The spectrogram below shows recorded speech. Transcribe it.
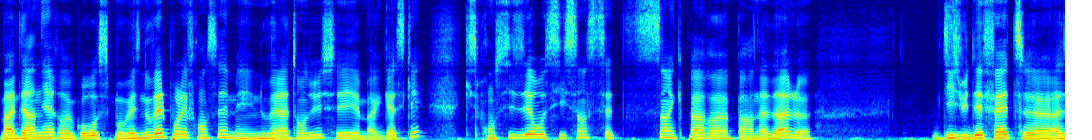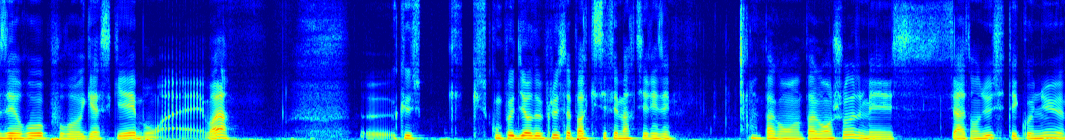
bah, dernière euh, grosse mauvaise nouvelle pour les Français, mais une nouvelle attendue, c'est bah, Gasquet, qui se prend 6-0, 6-1, 7-5 par, euh, par Nadal. 18 défaites euh, à 0 pour Gasquet. Bon, voilà. Qu'est-ce qu'on peut dire de plus à part qu'il s'est fait martyriser? Pas grand, pas grand chose, mais c'est attendu, c'était connu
